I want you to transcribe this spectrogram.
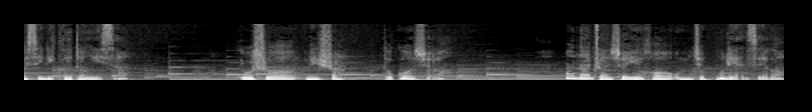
心里咯噔一下。我说：“没事儿。”都过去了。梦楠转学以后，我们就不联系了。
